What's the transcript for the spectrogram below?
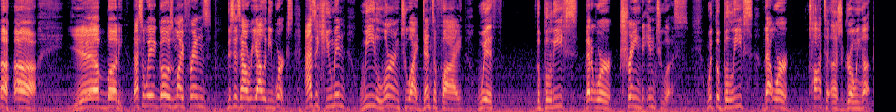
yeah, buddy. That's the way it goes, my friends. This is how reality works. As a human, we learn to identify with the beliefs that were trained into us, with the beliefs that were taught to us growing up.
